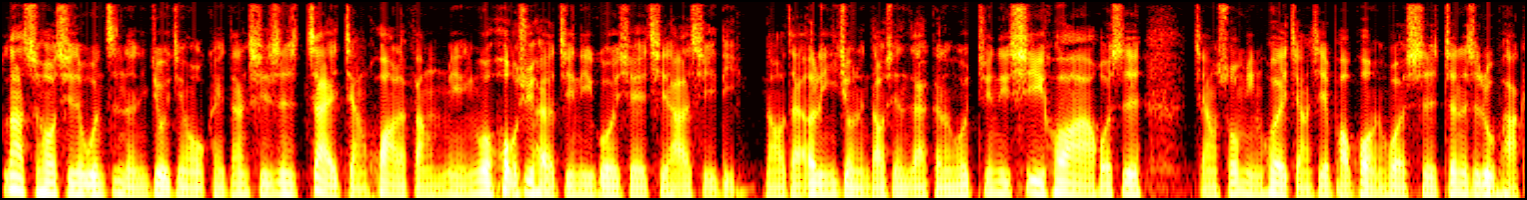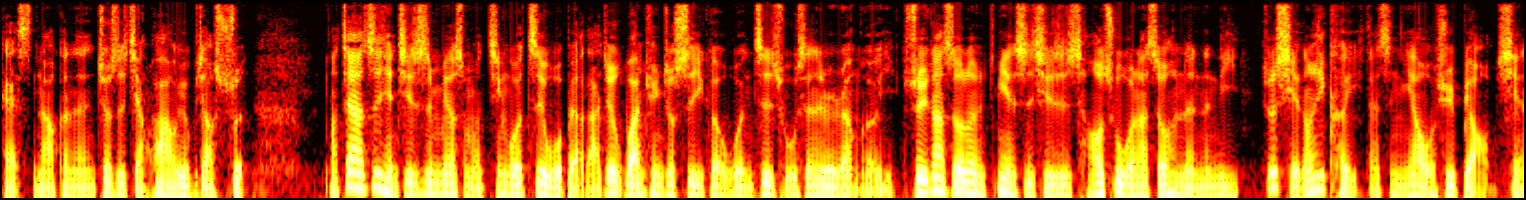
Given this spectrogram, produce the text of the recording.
那时候其实文字能力就已经 OK，但其实在讲话的方面，因为我后续还有经历过一些其他的洗礼，然后在二零一九年到现在，可能会经历细化，或是讲说明会，讲一些 pop point，或者是真的是录 Podcast，然后可能就是讲话我又比较顺。那在他之前其实是没有什么经过自我表达，就完全就是一个文字出身的人而已。所以那时候的面试其实超出我那时候的能力，就是写东西可以，但是你要我去表现，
